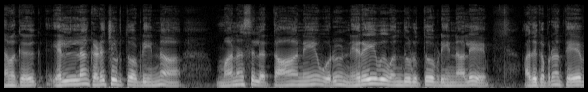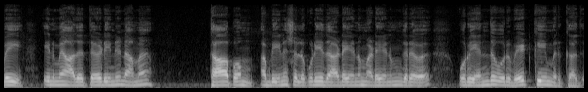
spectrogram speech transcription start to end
நமக்கு எல்லாம் கிடைச்சி கொடுத்தோம் அப்படின்னா மனசில் தானே ஒரு நிறைவு வந்துடுத்தோம் அப்படின்னாலே அதுக்கப்புறம் தேவை. இனிமேல் அதை தேடின்னு நாம் தாபம் அப்படின்னு சொல்லக்கூடிய இதை அடையணும் அடையணுங்கிற ஒரு எந்த ஒரு வேட்கையும் இருக்காது.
